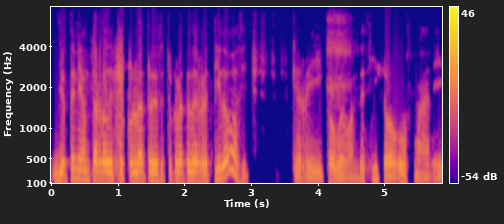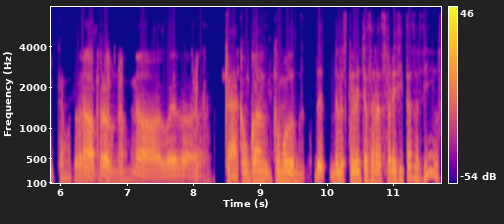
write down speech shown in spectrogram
Yo tenía un tarro de chocolate, de ese chocolate derretido, así, qué rico, huevondecito. Uf, marica, me No, pero una- no, huevón. creo que- Ca- Como, como de, de los que le echas a las fresitas así, uf,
